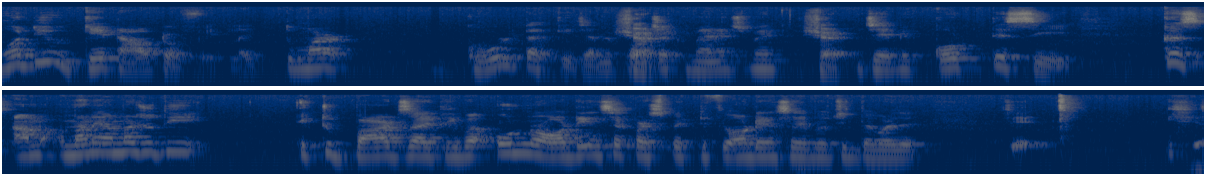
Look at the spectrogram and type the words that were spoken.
what you get out of it like তোমার গোলটা কি? যে আমি প্রজেক্ট ম্যানেজমেন্ট. যে আমি করতেছি বিকজ মানে আমার যদি একটু বার্ডস আই থেকে বা অন্য অডিয়েন্সের পার্সপেক্টিভ অডিয়েন্সের চিন্তা করে যে হি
